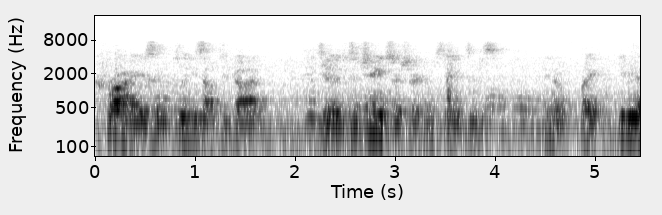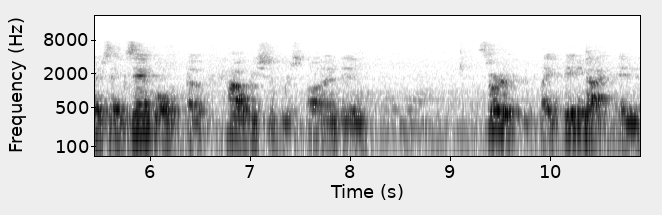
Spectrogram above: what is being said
cries and pleas out to God to, to change their circumstances? You know, like even there's an example of how we should respond and sort of like maybe not in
